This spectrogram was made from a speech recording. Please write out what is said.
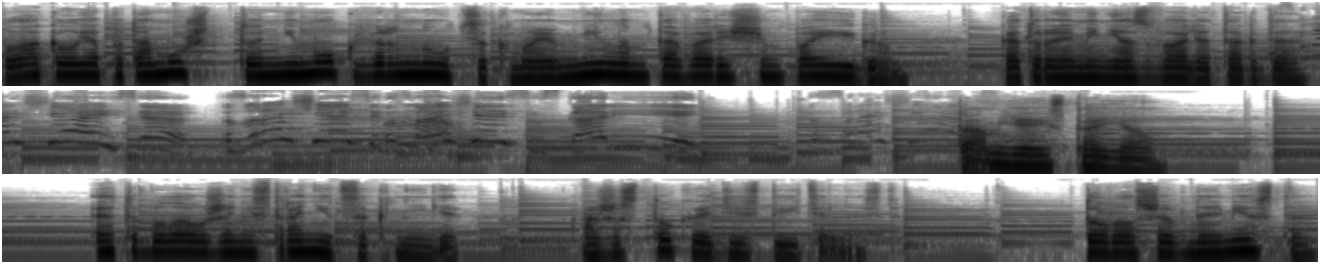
Плакал я потому, что не мог вернуться к моим милым товарищам по играм, которые меня звали тогда – Там я и стоял. Это была уже не страница книги, а жестокая действительность. То волшебное место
